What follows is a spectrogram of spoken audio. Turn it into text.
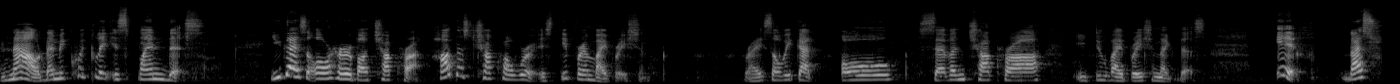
now let me quickly explain this. You guys all heard about chakra. How does chakra work? It's different vibration, right? So we got all seven chakra, it do vibration like this if that's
